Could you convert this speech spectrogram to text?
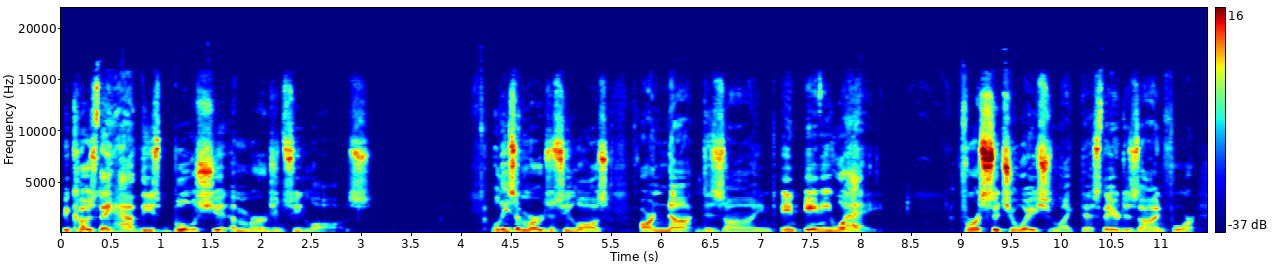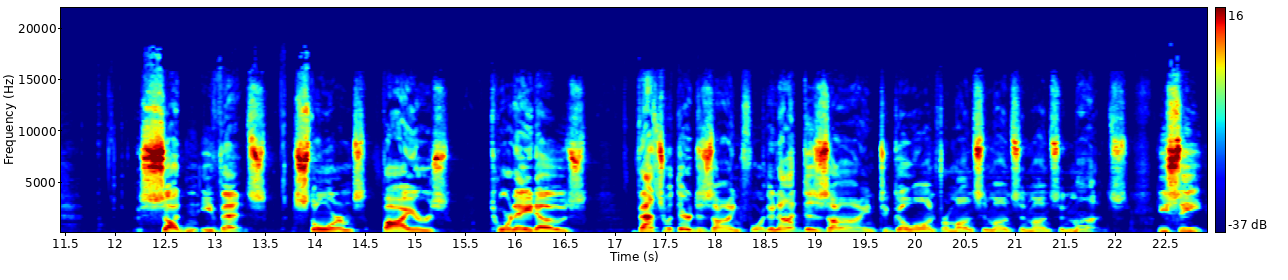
because they have these bullshit emergency laws. Well, these emergency laws are not designed in any way for a situation like this. They are designed for sudden events, storms, fires, tornadoes, that's what they're designed for. They're not designed to go on for months and months and months and months. You see,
